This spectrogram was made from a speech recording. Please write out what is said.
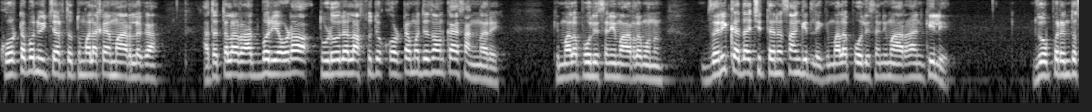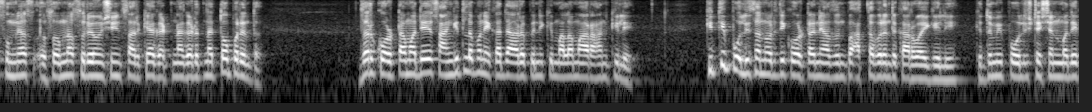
कोर्ट पण विचारतं तुम्हाला काय मारलं का? आता त्याला रातभर एवढा तुडवलेला असतो तो कोर्टामध्ये जाऊन काय सांगणार आहे? की मला पोलिसांनी मारलं म्हणून. जरी कदाचित त्यानं सांगितले की मला पोलिसांनी मारहाण केली जोपर्यंत सोमना सोमनाथ सूर्यवंशींसारख्या घटना घडत नाहीत तोपर्यंत. जर कोर्टामध्ये सांगितलं पण एखाद्या आरोपीने की मला मारहाण केली किती पोलिसांवरती कोर्टाने अजून आत्तापर्यंत कारवाई केली? की तुम्ही पोलीस स्टेशनमध्ये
